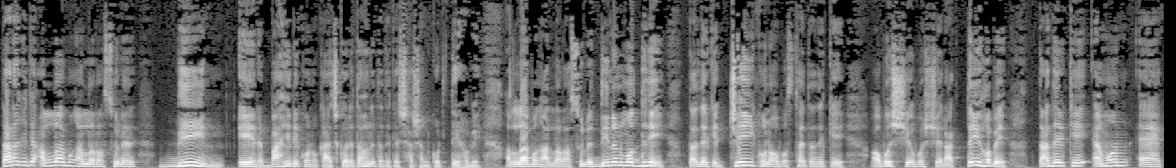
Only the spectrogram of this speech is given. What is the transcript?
তারা যদি আল্লাহ এবং আল্লাহ রাসুলের দিন এর বাহিরে কোনো কাজ করে, তাহলে তাদেরকে শাসন করতে হবে। আল্লাহ এবং আল্লাহ রাসুলের দিনের মধ্যেই তাদেরকে যেই কোনো অবস্থায় তাদেরকে অবশ্যই অবশ্যই রাখতেই হবে। তাদেরকে এমন এক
